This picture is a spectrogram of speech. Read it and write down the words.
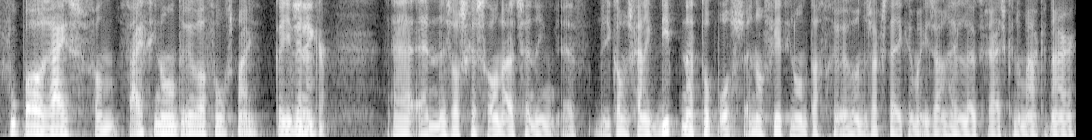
voetbalreis van 1500 euro volgens mij kan je winnen. Zeker. Eh, en zoals gisteren al een uitzending, eh, je kan waarschijnlijk niet naar Topos en dan 1480 euro in de zak steken, maar je zou een hele leuke reis kunnen maken naar,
